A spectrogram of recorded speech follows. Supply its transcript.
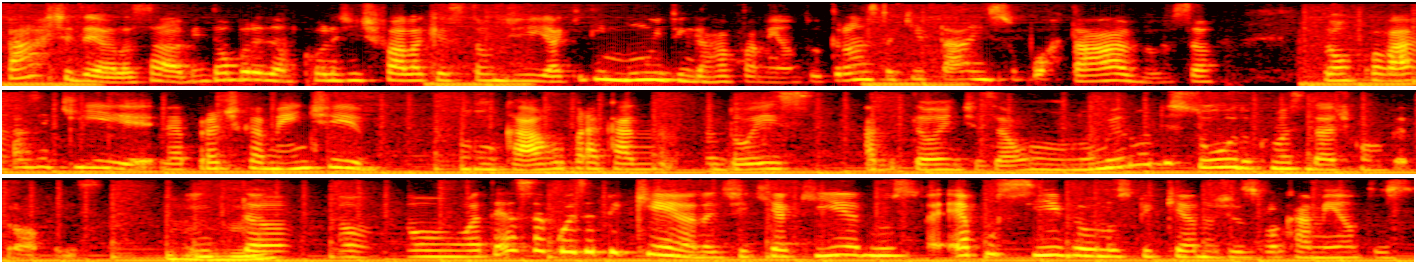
parte dela, sabe? Então, por exemplo, quando a gente fala a questão de aqui tem muito engarrafamento, o trânsito aqui tá insuportável, sabe? Então, quase que é praticamente um carro para cada dois habitantes. É um número absurdo para uma cidade como Petrópolis. Uhum. Então, até essa coisa pequena de que aqui nos, é possível nos pequenos deslocamentos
